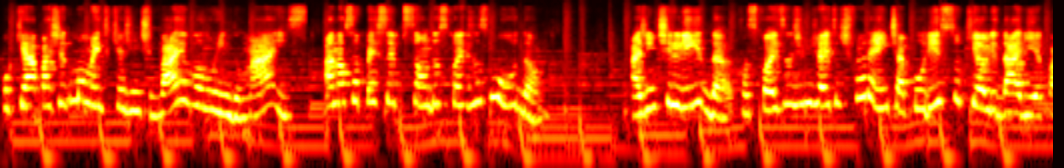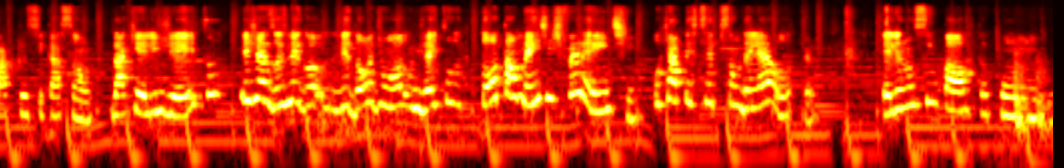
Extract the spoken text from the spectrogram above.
Porque a partir do momento que a gente vai evoluindo mais, a nossa percepção das coisas mudam. A gente lida com as coisas de um jeito diferente. É por isso que eu lidaria com a crucificação daquele jeito e Jesus ligou, lidou de um, um jeito totalmente diferente, porque a percepção dele é outra ele não se importa com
